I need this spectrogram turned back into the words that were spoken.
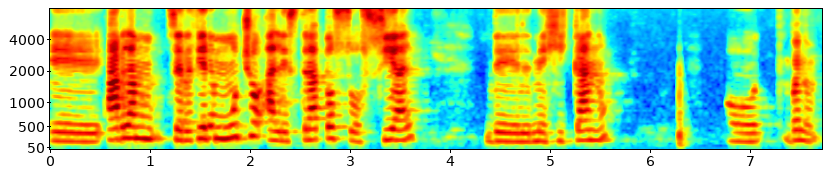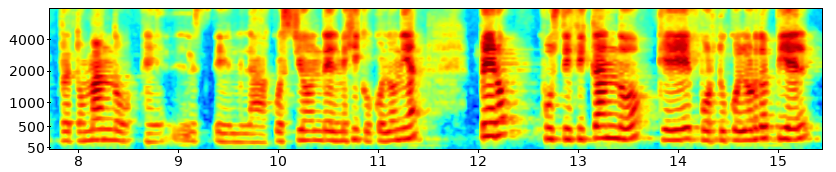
eh, habla, se refiere mucho al estrato social del mexicano, o bueno, retomando eh, la cuestión del México colonial, pero justificando que por tu color de piel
